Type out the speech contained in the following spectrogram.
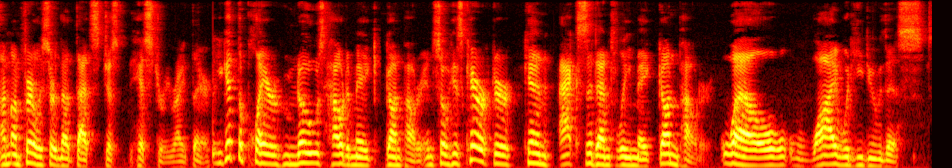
I'm, I'm fairly certain that that's just history right there. You get the player who knows how to make gunpowder, and so his character can accidentally make gunpowder. Well, why would he do this?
